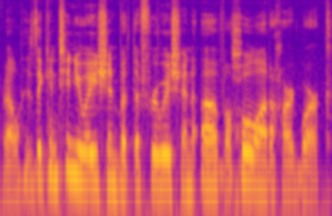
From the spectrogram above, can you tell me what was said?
well, is the continuation, but the fruition of a whole lot of hard work.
